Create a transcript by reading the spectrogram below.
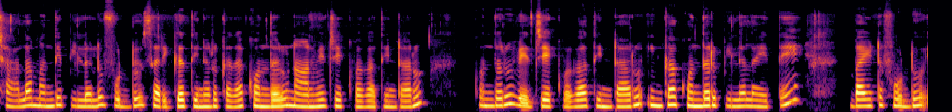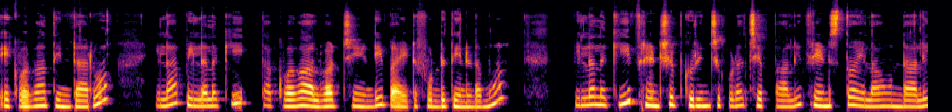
చాలామంది పిల్లలు ఫుడ్ సరిగ్గా తినరు కదా. కొందరు నాన్ వెజ్ ఎక్కువగా తింటారు కొందరు వెజ్ ఎక్కువగా తింటారు. ఇంకా కొందరు పిల్లలైతే బయట ఫుడ్ ఎక్కువగా తింటారు. ఇలా పిల్లలకి తక్కువగా అలవాటు చేయండి బయట ఫుడ్ తినడము. పిల్లలకి ఫ్రెండ్షిప్ గురించి కూడా చెప్పాలి. ఫ్రెండ్స్తో ఎలా ఉండాలి?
